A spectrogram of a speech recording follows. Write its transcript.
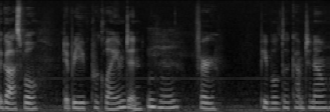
the gospel to be proclaimed and hmm for people to come to know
